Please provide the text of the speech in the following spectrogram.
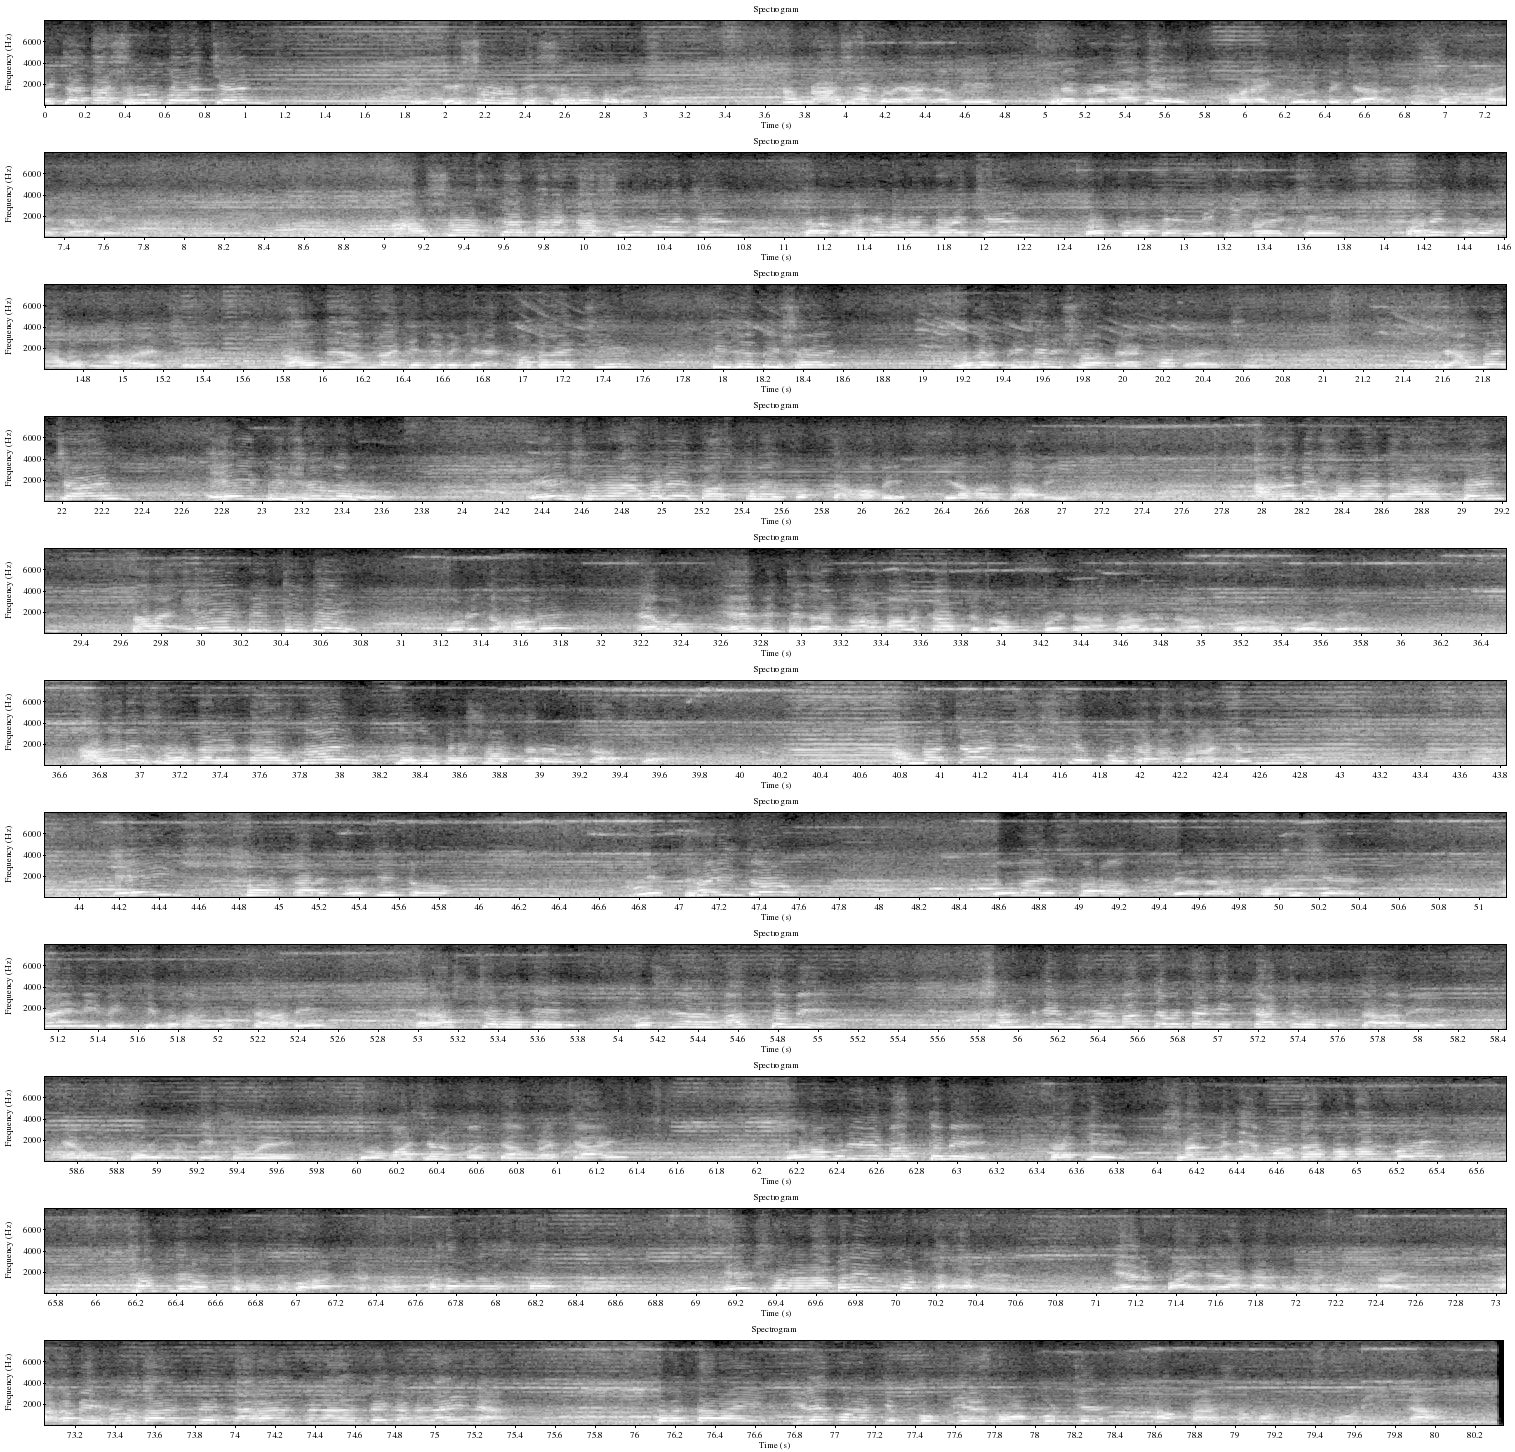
বিচার তা শুরু করেছেন দৃশ্যমান শুরু করেছে। আমরা আশা করি আগামী ফেব্রুয়ারি আগে অনেকগুলো বিচার দৃশ্যমান হয়ে যাবে। আর সংস্কার তারা কাজ শুরু করেছেন, তারা কমিশন গঠন করেছেন ঐক্যমতের মিটিং হয়েছে অনেকগুলো আলোচনা হয়েছে। আলোচনায় আমরা কিছু বিষয়ে একমত হয়েছি, কিছু বিষয় বিধান সহ আমরা একমত হয়েছি। আমরা চাই এই বিষয়গুলো, এই সরকার আমলে বাস্তবায়ন করতে হবে, এটা আমাদের দাবি। আগামী সরকার যারা আসবেন, তারা এই ভিত্তিতেই গঠিত হবে এবং এর ভিত্তিতে নর্মাল কার্যক্রম পরিচালনা করার জন্য করবে। আগামী সরকারের কাজ নয় নতুন করে সরকারের কাজ করা। আমরা চাই দেশকে পরিচালনা করার জন্য এই সরকার গঠিত, নির্ধারিত জুলাই সনদ দুই হাজার পঁচিশের আইনি ভিত্তি প্রদান করতে হবে। রাষ্ট্রপতির ঘোষণার মাধ্যমে, সাংবিধানিক ঘোষণার মাধ্যমে তাকে কার্যকর করতে হবে এবং পরবর্তী সময়ে দু মাসের মধ্যে আমরা চাই গণভোটের মাধ্যমে তাকে সাংবিধানিক মর্যাদা প্রদান করে সংবিধান অন্তর্ভুক্ত করার জন্য। কথা আমাদের স্পষ্ট। এই সরকার আমলেই করতে হবে। এর বাইরে রাখার কোনো সুযোগ নাই। আগামী সময় আসবে, কারা আসবে, না আসবে আমি জানি না। তবে তারা এই ডিলে করার যে প্রক্রিয়া গ্রহণ করছে আপনার সমর্থন করি না।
